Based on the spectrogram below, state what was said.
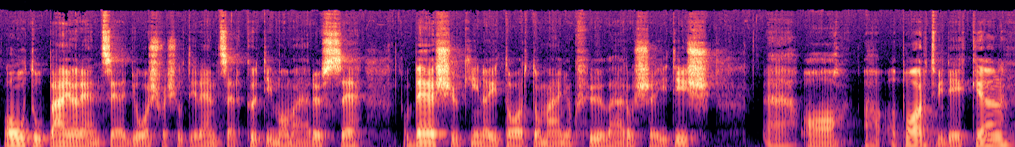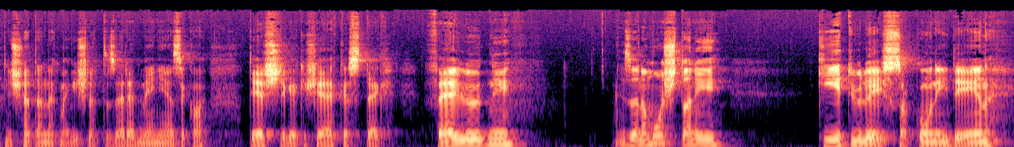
autópályarendszer, gyorsvasúti rendszer köti ma már össze a belső kínai tartományok fővárosait is eh, a, a, partvidékkel, és hát ennek meg is lett az eredménye, ezek a térségek is elkezdtek fejlődni. Ezen a mostani két ülésszakon idén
